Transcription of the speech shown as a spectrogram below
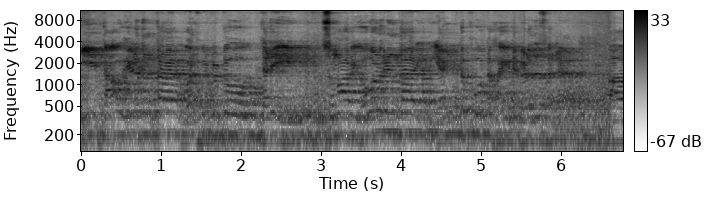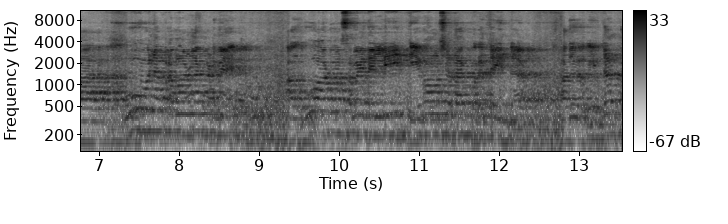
ಈ ತಾವು ಹೇಳಿದಂಥ ಒನ್ ಫಿಫ್ಟಿ ಟು ತಳಿ ಸುಮಾರು ಏಳರಿಂದ ಎಂಟು ಫೂಟ್ ಹೈಟ್ ಬೆಳೆದು ಸರ್ ಆ, ಹೂವಿನ ಪ್ರಮಾಣ ಕಡಿಮೆ ಆಯಿತು ಆ ಹೂವಾಡುವ ಸಮಯದಲ್ಲಿ ತೇವಾಂಶದ ಕೊರತೆಯಿಂದ ಅದು ಇದ್ದಂಥ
